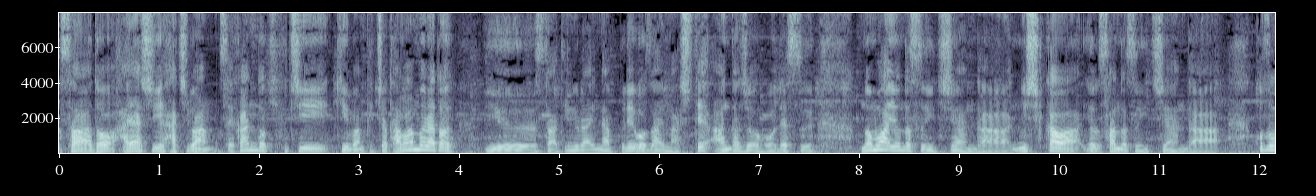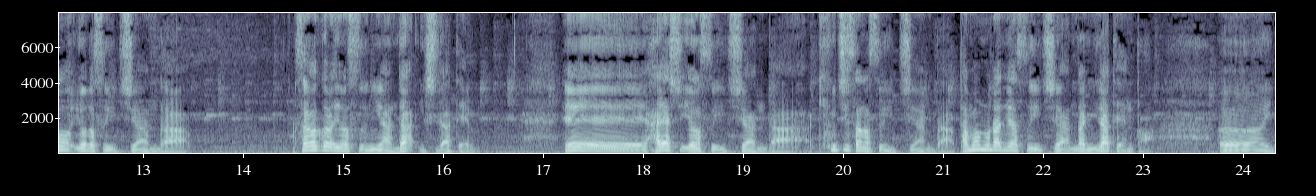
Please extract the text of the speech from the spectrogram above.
サード、林、8番セカンド、菊池、9番ピッチャー、玉村というスターティングラインナップでございまして、安打情報です。野間4打数1安打、西川3打数1安打、小園4打数1安打、坂倉4打数2安打、1打点。えー、林4打数1安打、菊池3打数1安打、玉村2打数1安打、2打点と、うーいっ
